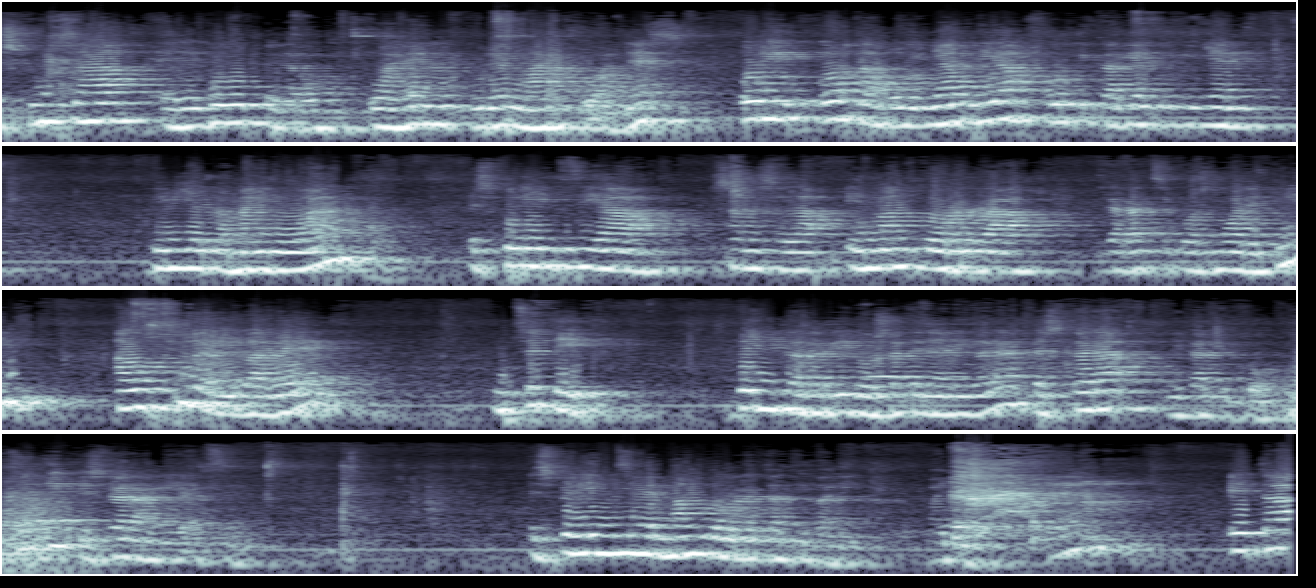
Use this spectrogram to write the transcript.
eskuntza eredu pedagogikoaren gure markoan, ez? Hori hor dago inarria, hortik abiatu ginen 2008an, esperientzia, esan bezala, emankorra garatzeko asmoarekin, hausturari gabe, utzetik behin eta berriro esaten ari gara, eta eskara nekatuko. Utzetik ez gara abiatzen. Esperientzia emango horretatik barik. Baina, eh? Eta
